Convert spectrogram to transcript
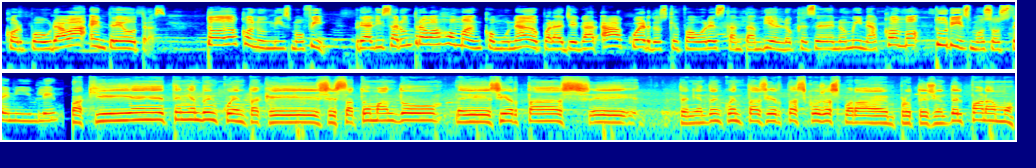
Corpo Urabá, entre otras. Todo con un mismo fin, realizar un trabajo mancomunado para llegar a acuerdos que favorezcan también lo que se denomina como turismo sostenible. Aquí eh, teniendo en cuenta que se está tomando eh, ciertas... Eh, teniendo en cuenta ciertas cosas para protección del páramo,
